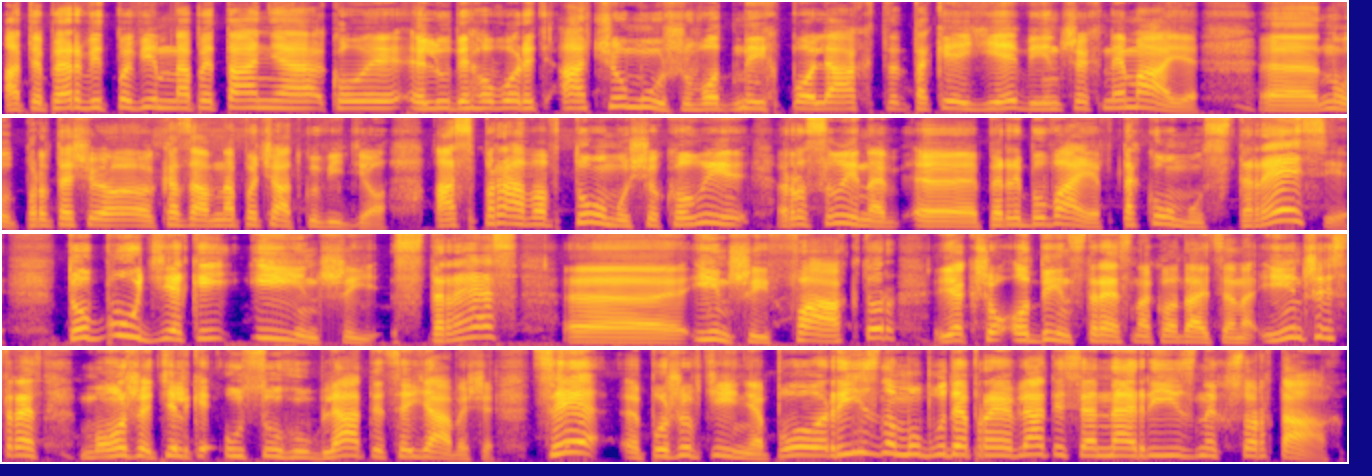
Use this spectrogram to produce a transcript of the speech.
А тепер відповім на питання, коли люди говорять, а чому ж в одних полях таке є, в інших немає. Е, ну, про те, що казав на початку відео. А справа в тому, що коли рослина е, перебуває в такому стресі, то будь-який інший стрес, е, інший фактор, якщо один стрес накладається на інший стрес, може тільки усугубляти це явище. Це е, пожовтіння по-різному буде проявлятися на різних сортах,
